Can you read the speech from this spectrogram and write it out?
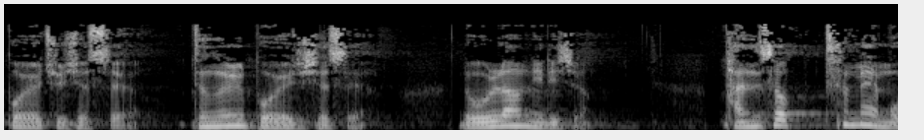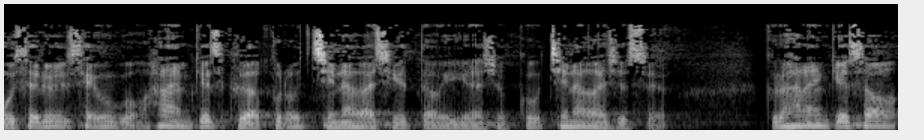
보여주셨어요. 등을 보여주셨어요. 놀라운 일이죠. 반석 틈에 모세를 세우고 하나님께서 그 앞으로 지나가시겠다고 얘기를 하셨고 지나가셨어요. 그리고 하나님께서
